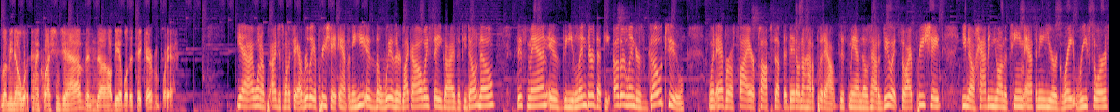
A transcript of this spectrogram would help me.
let me know what kind of questions you have, and uh, I'll be able to take care of them for you. Yeah, I want to. I just want to say I really appreciate Anthony. He is the wizard. Like I always say, you guys, if you don't know, this man is the lender that the other lenders go to whenever a fire pops up that they don't know how to put out. This man knows how to do it. So I appreciate, you know, having you on the team, Anthony. You're a great resource,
